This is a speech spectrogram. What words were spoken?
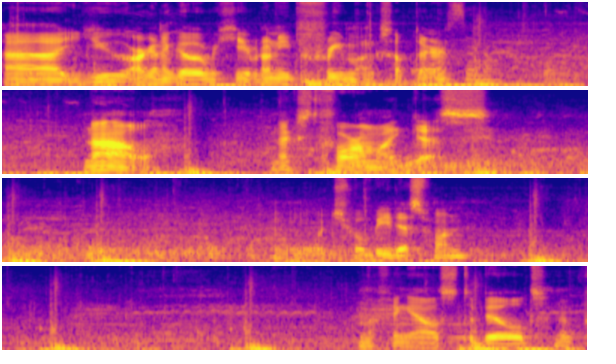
Uh, you are going to go over here. We don't need free monks up there. Now, next farm, I guess which will be this one. Nothing else to build. Nope.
